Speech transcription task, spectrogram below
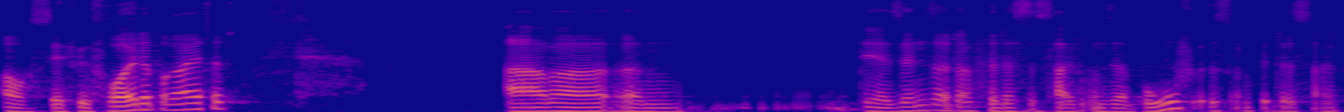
auch sehr viel Freude bereitet. Aber ähm, der Sensor dafür, dass es halt unser Beruf ist und wir das halt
